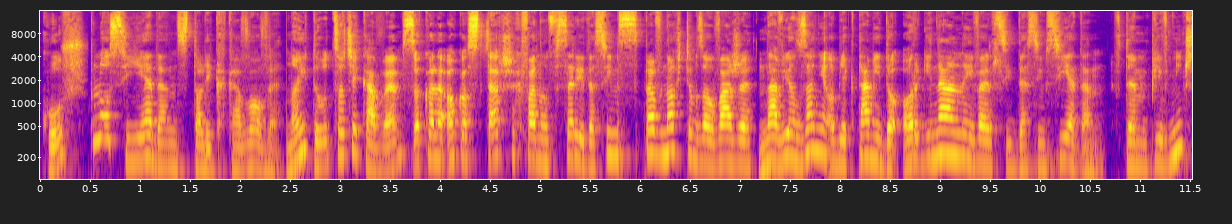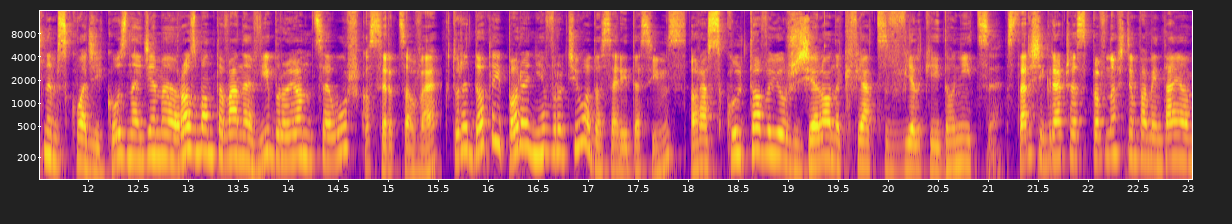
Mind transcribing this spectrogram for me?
kurz, plus jeden stolik kawowy. No i tu, co ciekawe, Sokole Oko starszych fanów serii The Sims z pewnością zauważy nawiązanie obiektami do oryginalnej wersji The Sims 1. W tym piwniczym składziku znajdziemy rozmontowane wibrujące łóżko sercowe, które do tej pory nie wróciło do serii The Sims, oraz kultowy już zielony kwiat w wielkiej donicy. Starsi gracze z pewnością pamiętają,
